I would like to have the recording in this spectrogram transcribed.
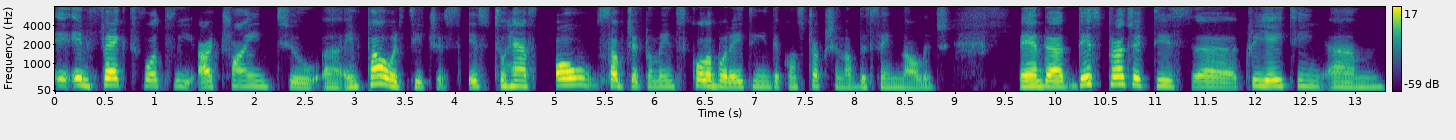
in fact, what we are trying to uh, empower teachers is to have all subject domains collaborating in the construction of the same knowledge. And uh, this project is uh, creating um,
